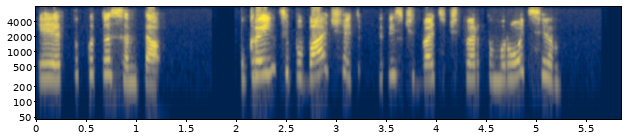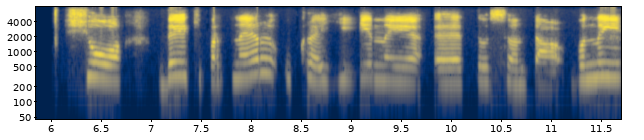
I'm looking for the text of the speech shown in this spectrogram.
І Тукото Санта. Українці побачать у 2024 році, що деякі партнери України е, Санта вони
